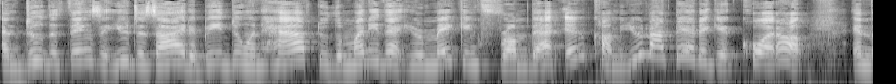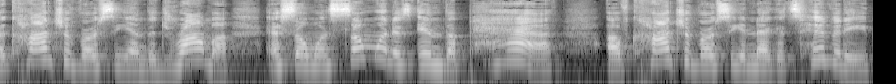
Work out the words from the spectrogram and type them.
and do the things that you desire to be doing have through the money that you're making from that income. You're not there to get caught up in the controversy and the drama. And so when someone is in the path of controversy and negativity,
